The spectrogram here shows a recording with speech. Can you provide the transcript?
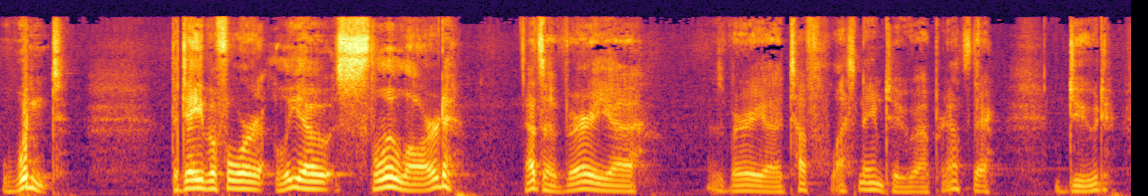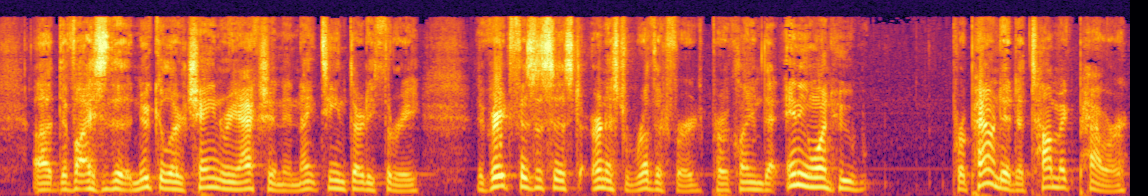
wouldn't the day before Leo Szilard, that's a very uh, that's a very uh, tough last name to uh, pronounce there, dude, uh, devised the nuclear chain reaction in 1933. The great physicist Ernest Rutherford proclaimed that anyone who propounded atomic power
